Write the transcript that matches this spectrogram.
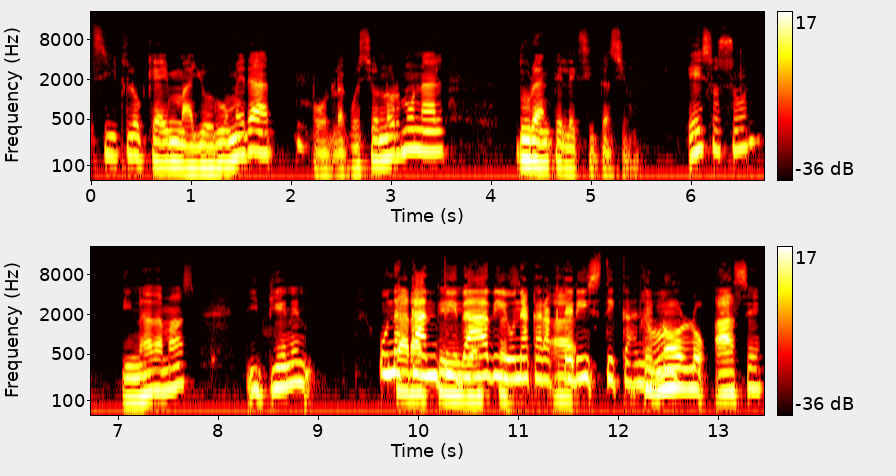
ciclo que hay mayor humedad por la cuestión hormonal durante la excitación. Esos son y nada más y tienen una cantidad y una característica, ¿no? Que no lo hace,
